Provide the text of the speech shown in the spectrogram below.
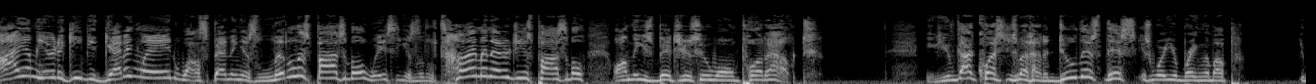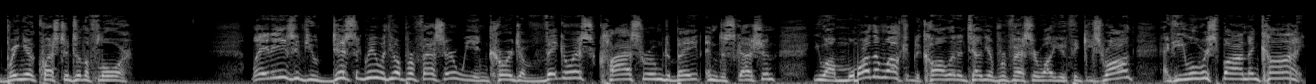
I am here to keep you getting laid while spending as little as possible, wasting as little time and energy as possible on these bitches who won't put out. If you've got questions about how to do this, this is where you bring them up. You bring your question to the floor. Ladies, if you disagree with your professor, we encourage a vigorous classroom debate and discussion. You are more than welcome to call in and tell your professor why you think he's wrong, and he will respond in kind.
